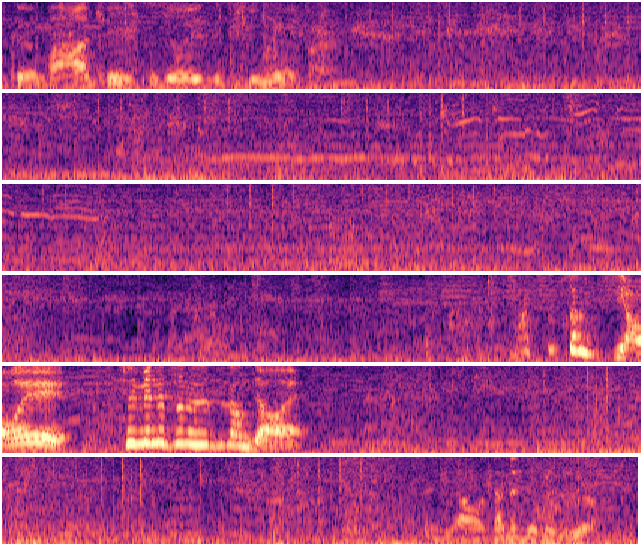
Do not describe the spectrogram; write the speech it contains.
好可怕！Q 一次就会一直 Q 哎、妈，智障脚哎！对面那真的是智障脚哎！等一下，我三等就回去了。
